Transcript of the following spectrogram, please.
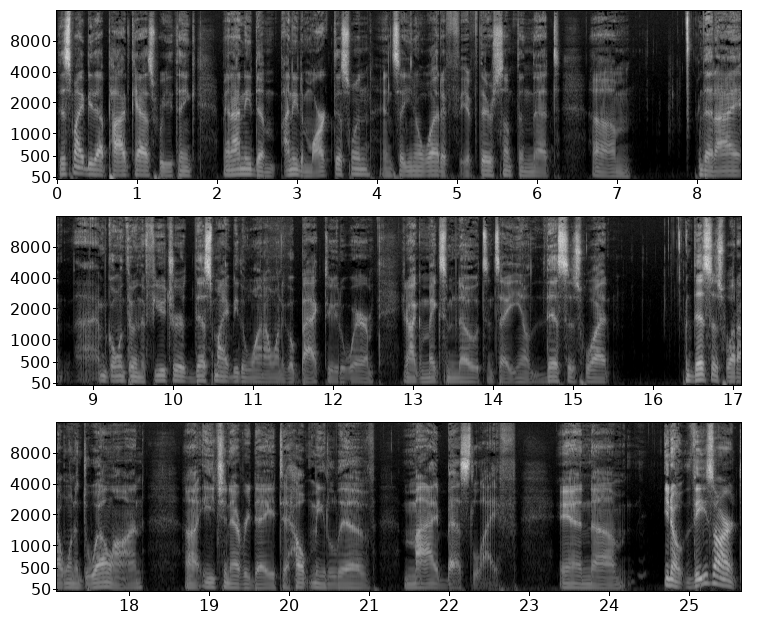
this might be that podcast where you think, man, I need to I need to mark this one and say, you know what, if if there's something that um, that I I'm going through in the future, this might be the one I want to go back to to where you know I can make some notes and say, you know, this is what this is what I want to dwell on uh, each and every day to help me live my best life. And, um, you know, these aren't,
